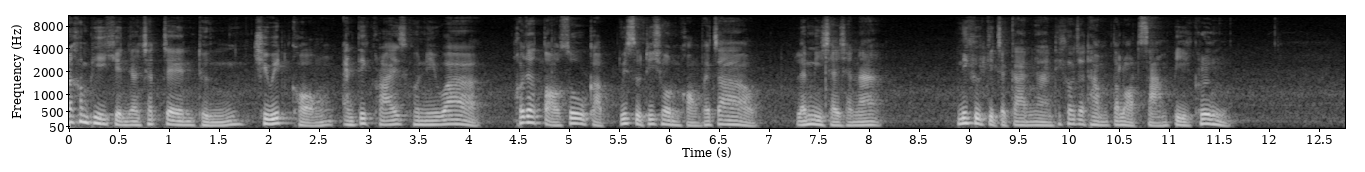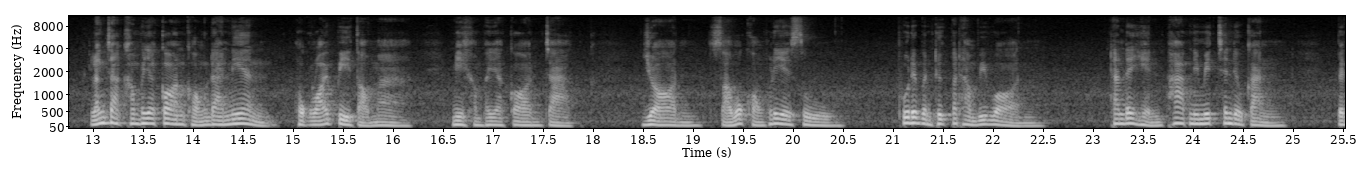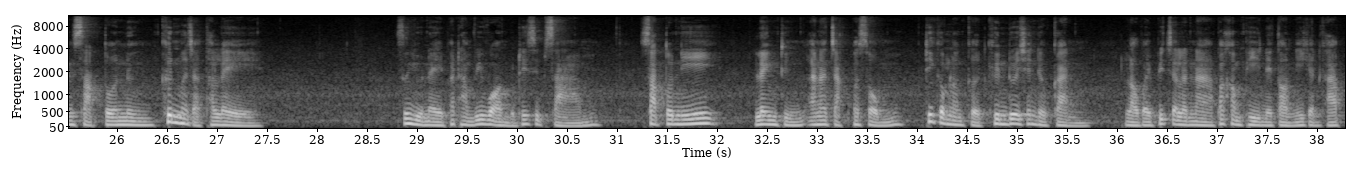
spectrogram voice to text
ระคัมภีร์เขียนอย่างชัดเจนถึงชีวิตของแอนติคริสต์คนนี้ว่า เขาจะต่อสู้กับวิสุทธิชนของพระเจ้า และมีชัยชนะ นี่คือกิจการงานที่เขาจะทำตลอด 3 ปีครึ่ง หลังจากคำพยากรณ์ของดาเนียล600 ปีต่อมา มีคำพยากรณ์จากยอห์นสาวกของพระเยซู ผู้ได้บันทึกพระธรรมวิวรณ์ท่านได้เห็นภาพนิมิตเช่นเดียวกัน เป็นสัตว์ตัวหนึ่งขึ้นมาจากทะเล ซึ่งอยู่ในพระธรรมวิวรณ์บทที่ 13 สัตว์ตัวนี้เล็งถึงอาณาจักรผสมที่กำลังเกิดขึ้นด้วยเช่นเดียวกัน เราไปพิจารณาพระคัมภีร์ในตอนนี้กันครับ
